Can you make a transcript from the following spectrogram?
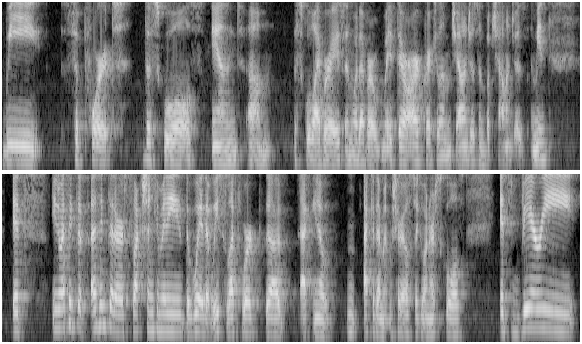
we support the schools and um, the school libraries and whatever if there are curriculum challenges and book challenges. I mean, it's you know I think that I think that our selection committee, the way that we select work, uh, you know, academic materials to go in our schools, it's very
